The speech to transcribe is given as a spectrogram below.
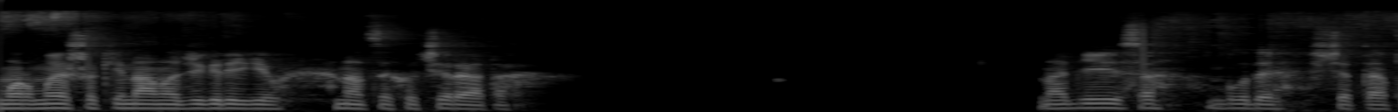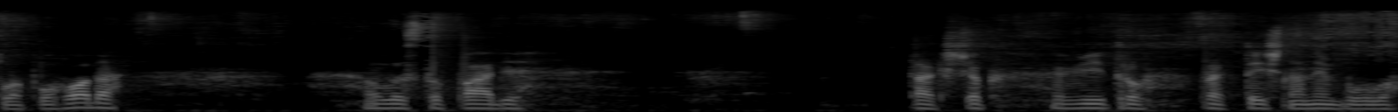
мурмишок і наноджігрігів на цих очеретах. Надіюся, буде ще тепла погода в листопаді. Так, щоб вітру практично не було.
